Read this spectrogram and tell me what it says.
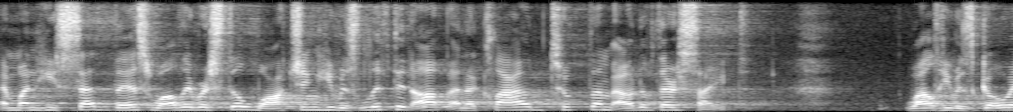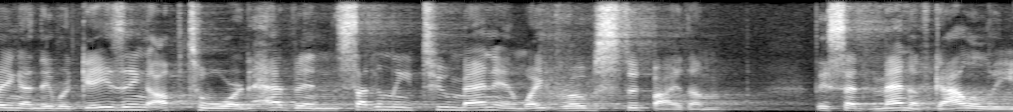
And when he said this, while they were still watching, he was lifted up, and a cloud took them out of their sight. While he was going and they were gazing up toward heaven, suddenly two men in white robes stood by them. They said, Men of Galilee,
